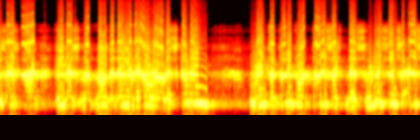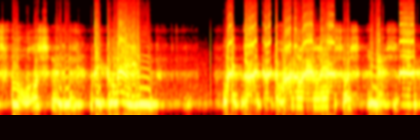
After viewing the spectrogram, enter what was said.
says that he does not know the day and the hour of his coming, Matthew 24, 36 dismisses as false the claim, like Cartuhano and Leasos, Yes. that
